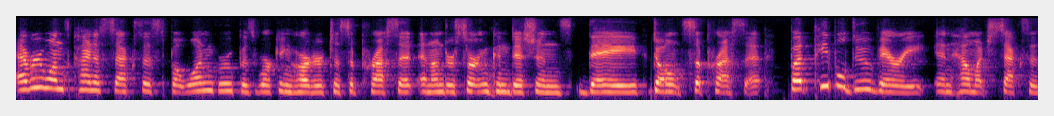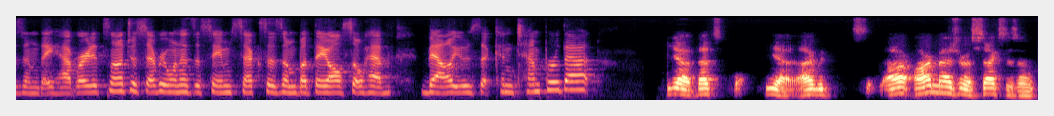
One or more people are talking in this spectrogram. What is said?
everyone's kind of sexist, but one group is working harder to suppress it, and under certain conditions, they don't suppress it but people do vary in how much sexism they have, right? It's not just everyone has the same sexism, but they also have values that can temper that. Yeah, that's yeah. I would our, our measure of sexism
